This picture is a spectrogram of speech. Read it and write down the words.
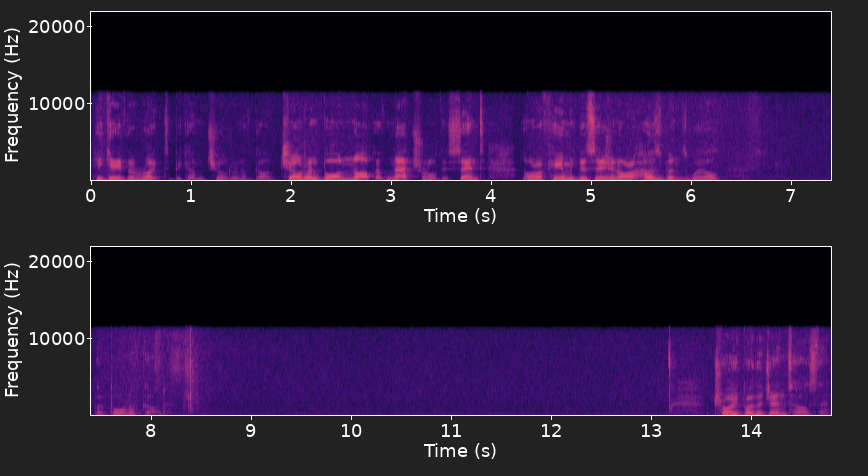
He gave the right to become children of God. Children born not of natural descent, nor of human decision or a husband's will, but born of God. Tried by the Gentiles then.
